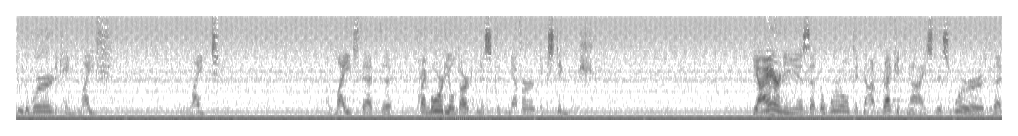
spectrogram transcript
Through the Word came life and light, a light that the primordial darkness could never extinguish. The irony is that the world did not recognize this word that,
